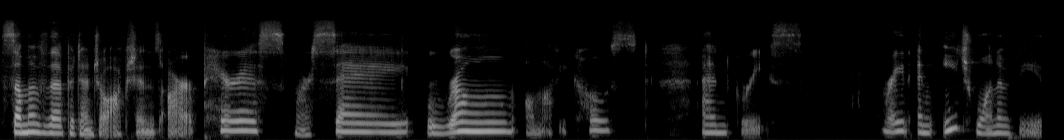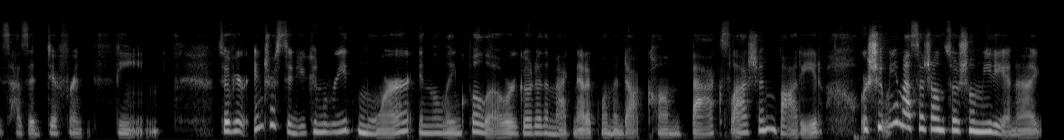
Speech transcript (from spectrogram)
some of the potential options are Paris, Marseille, Rome, Amalfi Coast and Greece, right? And each one of these has a different theme. So if you're interested, you can read more in the link below or go to the magneticwoman.com backslash embodied or shoot me a message on social media and I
